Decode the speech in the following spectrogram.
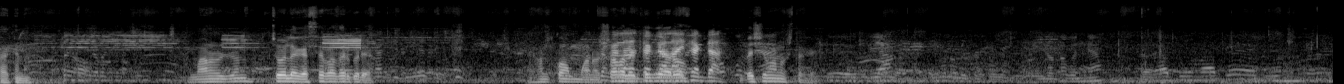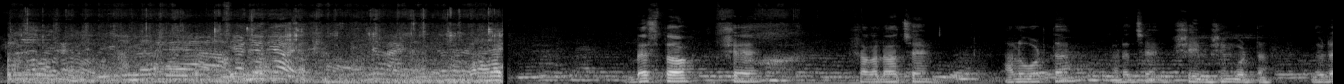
থাকে না। মানুষজন চলে গেছে বাজার করে। এখন কম মানুষ। সকালের দিকে আরও বেশি মানুষ থাকে। ব্যস্ত, সে সকালে হচ্ছে আলু ভর্তা আর হচ্ছে শিম শিম ভর্তা। দুটো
